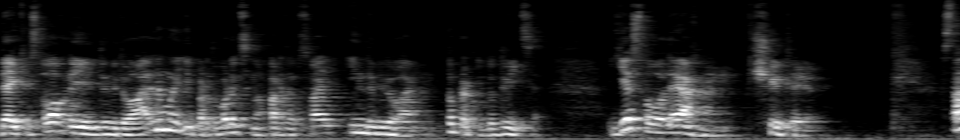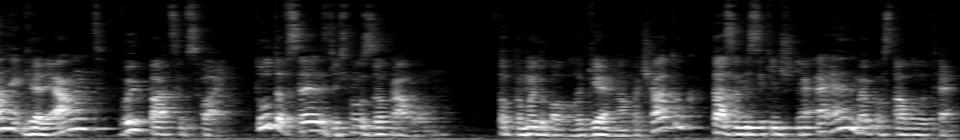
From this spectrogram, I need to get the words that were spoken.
деякі слова вони є індивідуальними і перетворюються на participle 2 індивідуальним. До прикладу, дивіться, є слово lernen – вчити. Стане gelernt в participle 2. Тут все здійснилося за правилом. Тобто ми додали ге на початок, та замість закінчення «ен» ми поставили те.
